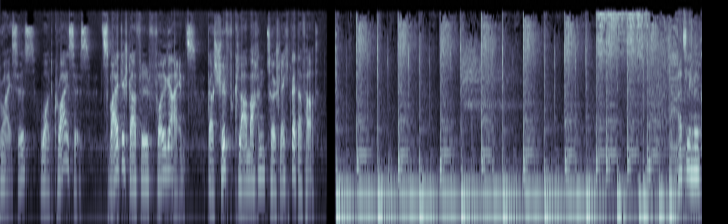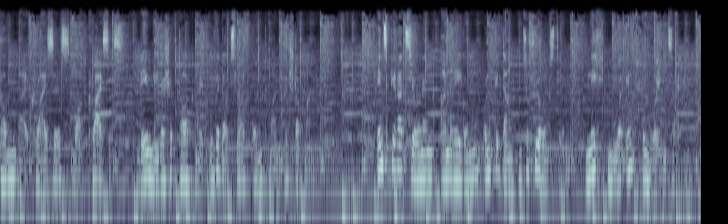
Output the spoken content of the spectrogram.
Crisis, What Crisis? Zweite Staffel, Folge 1. Das Schiff klarmachen zur Schlechtwetterfahrt. Herzlich willkommen bei Crisis, What Crisis? Dem Leadership Talk mit Uwe Dotzlaff und Manfred Stockmann. Inspirationen, Anregungen und Gedanken zu Führungsthemen, nicht nur in unruhigen Zeiten.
